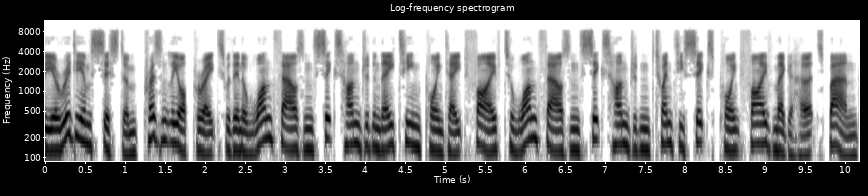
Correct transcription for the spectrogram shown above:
The Iridium system presently operates within a 1618.85 to 1626.5 MHz band,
